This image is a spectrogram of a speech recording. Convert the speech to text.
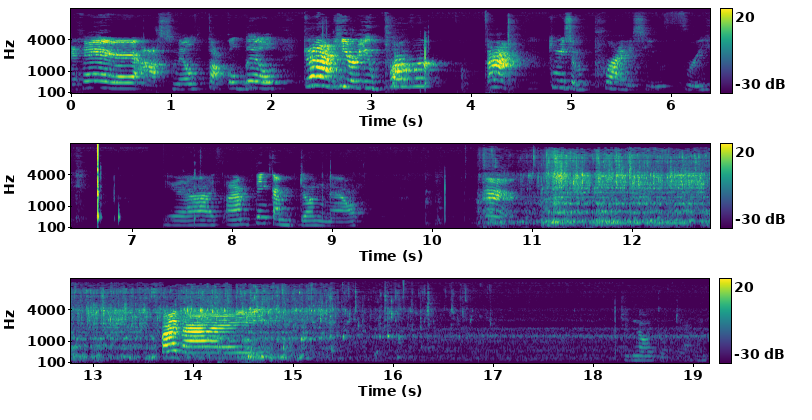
hey, I smell Taco Bell. Get out here, you pervert! Ah, give me some privacy, you freak. Yeah, I, I think I'm done now. Bye bye. Did not go down.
